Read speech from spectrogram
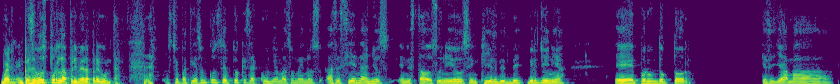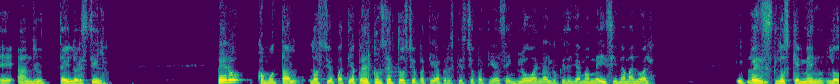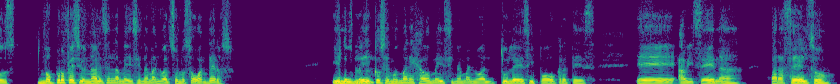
Bueno, empecemos por la primera pregunta. Osteopatía es un concepto que se acuña más o menos hace 100 años en Estados Unidos, en Kirby, Virginia, eh, por un doctor que se llama eh, Andrew Taylor Steele. Pero como tal, la osteopatía, pues el concepto de osteopatía, pero es que osteopatía se engloba en algo que se llama medicina manual. Y pues los que los no profesionales en la medicina manual son los sobanderos. Y los médicos hemos manejado medicina manual, tú lees Hipócrates, eh, Avicena, Paracelso,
